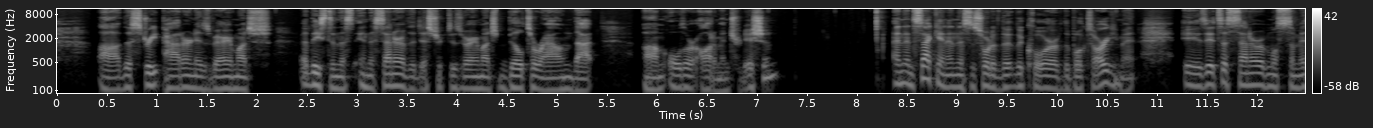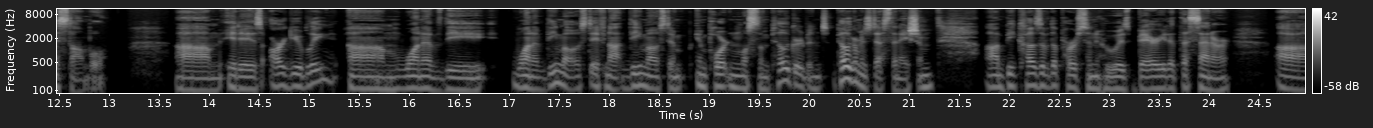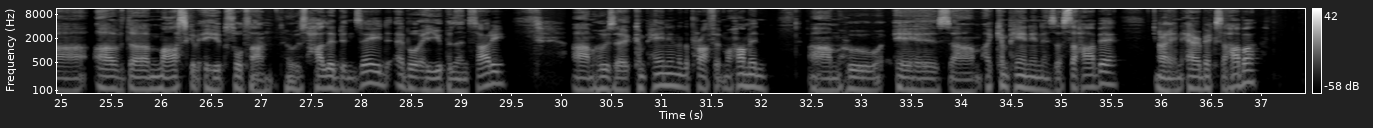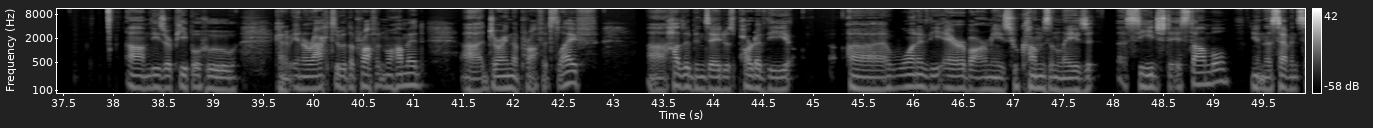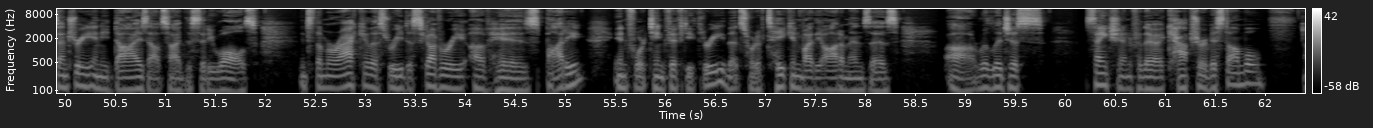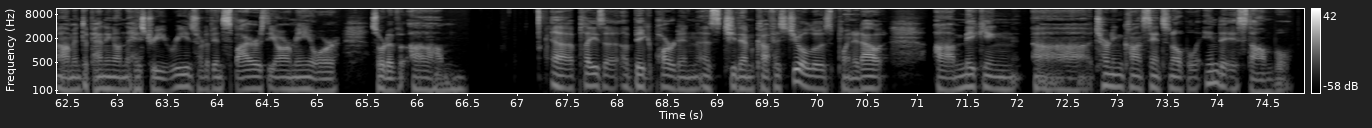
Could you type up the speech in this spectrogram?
Uh, the street pattern is very much, at least in the in the center of the district, is very much built around that um, older Ottoman tradition. And then second, and this is sort of the, the core of the book's argument, is it's a center of Muslim Istanbul. Um, it is arguably um, one of the one of the most, if not the most important Muslim pilgrimage, pilgrimage destination, uh, because of the person who is buried at the center uh, of the Mosque of Ayyub Sultan, who is Khalid bin Zayd Abu Ayyub al-Ansari, um, who is a companion of the Prophet Muhammad, um, who is um, a companion is a Sahabe, uh, in Arabic Sahaba. Um, these are people who kind of interacted with the Prophet Muhammad uh, during the Prophet's life. Uh, Khalid bin Zayd was part of the uh, one of the Arab armies who comes and lays a siege to Istanbul in the seventh century, and he dies outside the city walls. It's the miraculous rediscovery of his body in 1453 that's sort of taken by the Ottomans as uh, religious sanction for the capture of Istanbul. Um, and depending on the history you read, sort of inspires the army or sort of um, uh, plays a, a, big part in, as Çiğdem Kafescioğlu has pointed out, uh, making uh, turning Constantinople into Istanbul.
